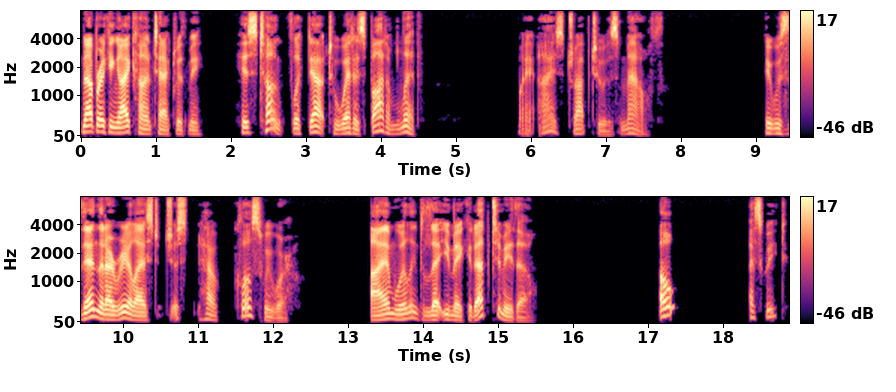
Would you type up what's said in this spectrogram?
Not breaking eye contact with me, his tongue flicked out to wet his bottom lip. My eyes dropped to his mouth. It was then that I realized just how close we were. I am willing to let you make it up to me, though. Oh, I squeaked.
